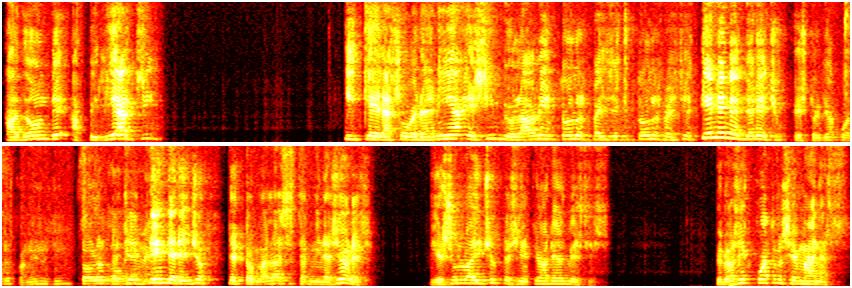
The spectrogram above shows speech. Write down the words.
a dónde afiliarse y que la soberanía es inviolable en todos los países, que todos los países tienen el derecho, estoy de acuerdo con eso, sí, todos los países tienen derecho de tomar las determinaciones. Y eso lo ha dicho el presidente varias veces. Pero hace cuatro semanas,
